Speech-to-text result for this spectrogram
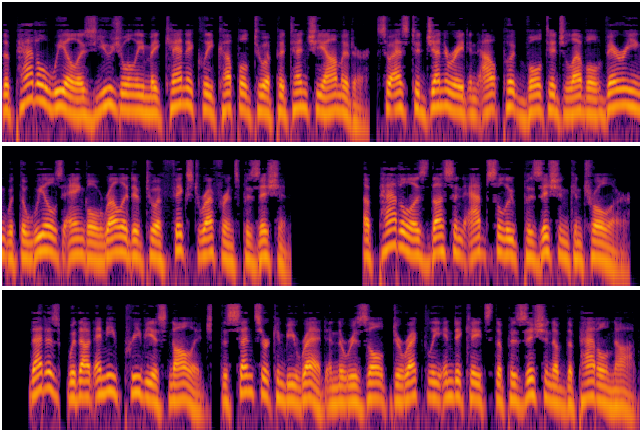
The paddle wheel is usually mechanically coupled to a potentiometer, so as to generate an output voltage level varying with the wheel's angle relative to a fixed reference position. A paddle is thus an absolute position controller. That is, without any previous knowledge, the sensor can be read and the result directly indicates the position of the paddle knob.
